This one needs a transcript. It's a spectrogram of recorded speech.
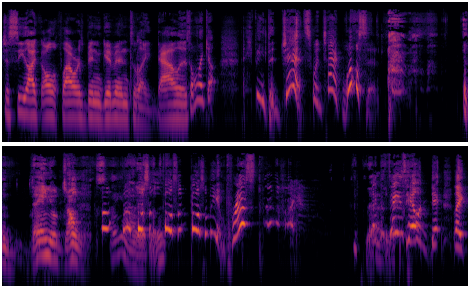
just see like all the flowers being given to like Dallas. I'm like, yo, they beat the Jets with Zach Wilson. And Daniel Jones. I'm supposed, supposed, supposed, to be impressed. Like, the Saints held like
